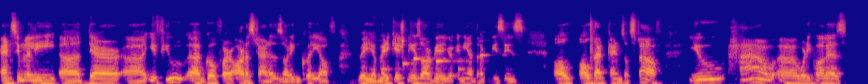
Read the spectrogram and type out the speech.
And similarly, uh, there uh, if you uh, go for order status or inquiry of where your medication is or where your any other pieces, all all that kinds of stuff, you have uh, what do you call as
